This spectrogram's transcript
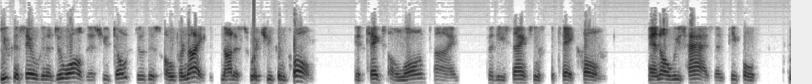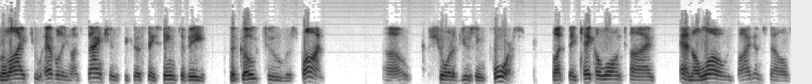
You can say we're going to do all this. You don't do this overnight. It's not a switch you can pull. It takes a long time for these sanctions to take hold, and always has. And people rely too heavily on sanctions because they seem to be the go-to response, uh, short of using force. But they take a long time, and alone by themselves,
